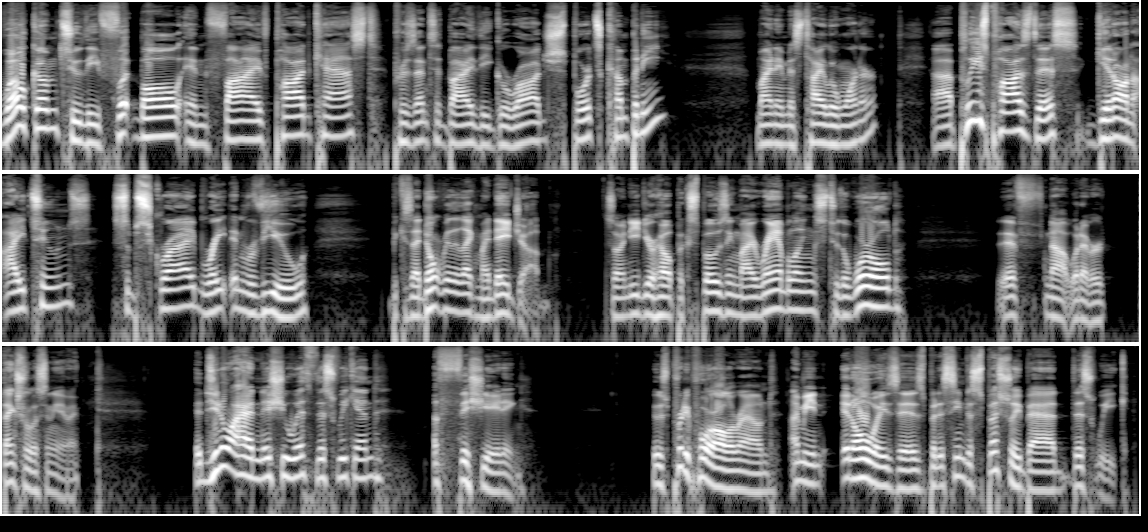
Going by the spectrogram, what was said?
Welcome to the Football in Five podcast presented by the Garage Sports Company. My name is Tyler Werner. Uh, please pause this, get on iTunes, subscribe, rate, and review because I don't really like my day job. So I need your help exposing my ramblings to the world. If not, whatever. Thanks for listening anyway. Uh, Do you know what I had an issue with this weekend? Officiating. It was pretty poor all around. I mean, it always is, but it seemed especially bad this week.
